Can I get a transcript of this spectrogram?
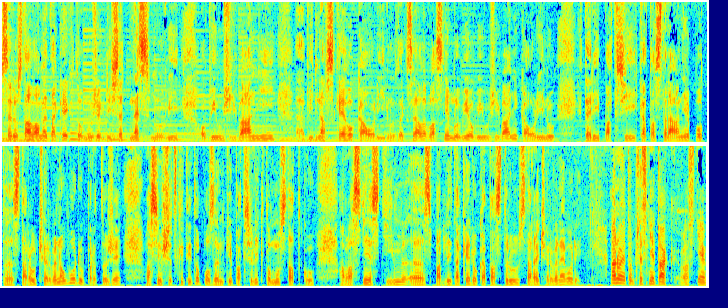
Se dostáváme také k tomu, že když se dnes mluví o využívání eh, vidnavského kaolínu, tak se ale vlastně mluví o využívání kaolínu, který patří katastrálně pod eh, starou červenou vodu, protože vlastně všechny tyto pozemky patřily k tomu statku a vlastně s tím eh, spadly také do katastru staré červené vody. Ano, je to přesně tak. Vlastně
